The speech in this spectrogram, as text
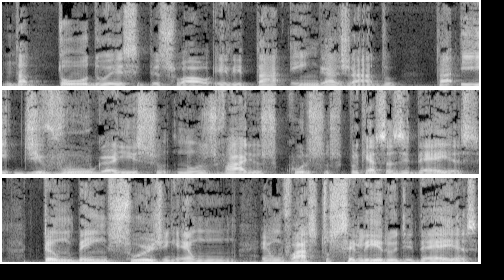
uhum. tá? todo esse pessoal ele está engajado tá? e divulga isso nos vários cursos, porque essas ideias também surgem, é um, é um vasto celeiro de ideias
